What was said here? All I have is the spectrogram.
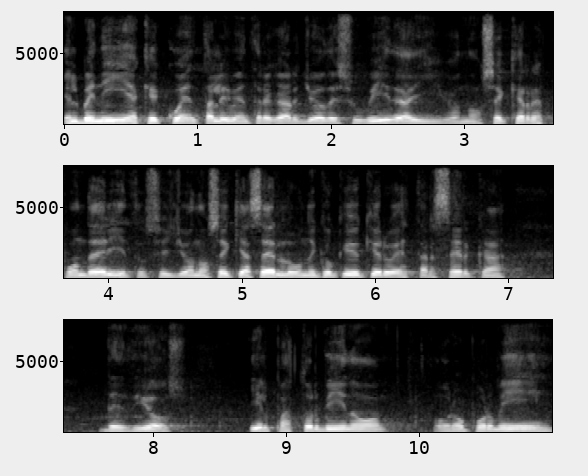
él venía, qué cuenta le iba a entregar yo de su vida y yo no sé qué responder y entonces yo no sé qué hacer. Lo único que yo quiero es estar cerca de Dios. Y el pastor vino oró por mí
